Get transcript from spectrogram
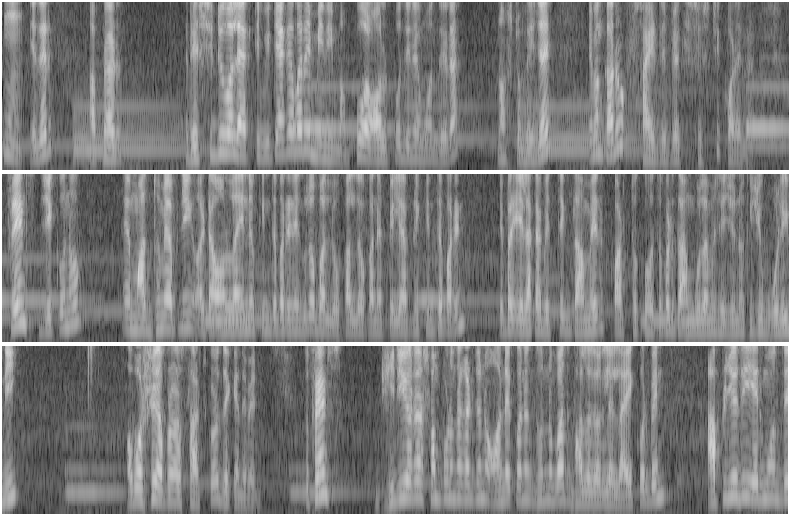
হুম, এদের আপনার রেসিডুয়াল অ্যাক্টিভিটি একেবারে মিনিমাম খুব অল্প দিনের মধ্যে এরা নষ্ট হয়ে যায় এবং কারও সাইড এফেক্ট সৃষ্টি করে না। ফ্রেন্ডস যে কোনো মাধ্যমে আপনি এটা অনলাইনেও কিনতে পারেন এগুলো বা লোকাল দোকানে পেলে আপনি কিনতে পারেন। এবার এলাকা ভিত্তিক দামের পার্থক্য হতে পারে, দামগুলো আমি সেই জন্য কিছু বলিনি। অবশ্যই আপনারা সার্চ করে দেখে নেবেন। তো ফ্রেন্ডস ভিডিওটা সম্পূর্ণ থাকার জন্য অনেক অনেক ধন্যবাদ। ভালো লাগলে লাইক করবেন। আপনি যদি এর মধ্যে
